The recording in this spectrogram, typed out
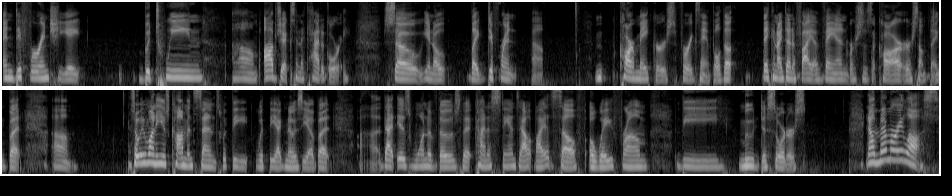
and differentiate between um, objects in a category. So, you know, like different uh, car makers, for example, the, they can identify a van versus a car or something. But um, so we want to use common sense with the with the agnosia, but uh, that is one of those that kind of stands out by itself away from the mood disorders. Now, memory loss.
